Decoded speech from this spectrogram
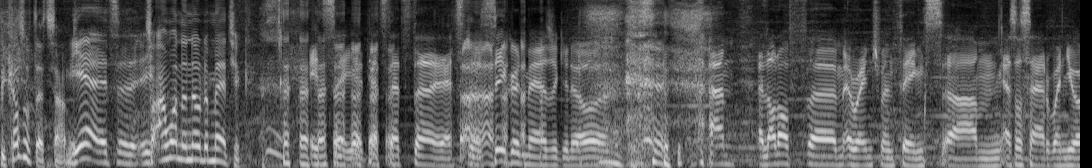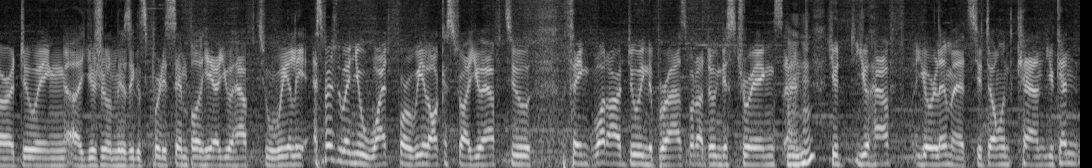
because of that sound. Yeah, it's a, So I want to know the magic. it's a, that's that's the that's the secret magic, you know. um, a lot of um, arrangement things. Um, as I said, when you're doing uh, usual music, it's pretty simple. Here, you have to really, especially when you write for a real orchestra, you have to think what are doing the brass, what are doing the strings, and you you have your limits. You don't can you can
